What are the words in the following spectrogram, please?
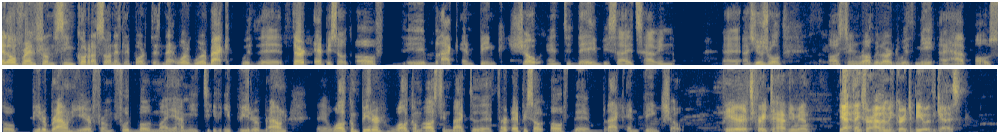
Hello, friends from Cinco Razones Deportes Network. We're back with the third episode of the Black and Pink show. And today, besides having, uh, as usual, Austin Robillard with me, I have also Peter Brown here from Football Miami TV. Peter Brown, uh, welcome, Peter. Welcome, Austin, back to the third episode of the Black and Pink show. Peter, it's great to have you, man. Yeah, thanks for having me. Great to be with you guys.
